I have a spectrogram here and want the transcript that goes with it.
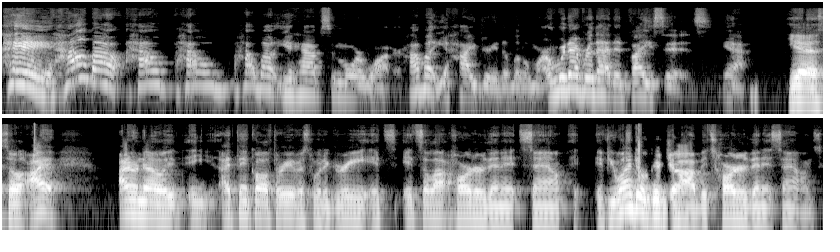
"Hey, how about how how how about you have some more water? How about you hydrate a little more?" or whatever that advice is. Yeah. Yeah, so I I don't know. It, it, I think all three of us would agree. It's it's a lot harder than it sounds. If you want to do a good job, it's harder than it sounds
